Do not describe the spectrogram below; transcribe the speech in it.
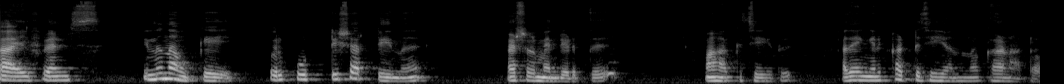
ഹായ് ഫ്രണ്ട്സ് ഇന്ന് നമുക്ക് ഒരു കുട്ടി ഷർട്ടിൽ നിന്ന് മെഷർമെന്റ് എടുത്ത് മാർക്ക് ചെയ്ത് അതെങ്ങനെ കട്ട് ചെയ്യാമെന്ന് കാണാം കേട്ടോ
